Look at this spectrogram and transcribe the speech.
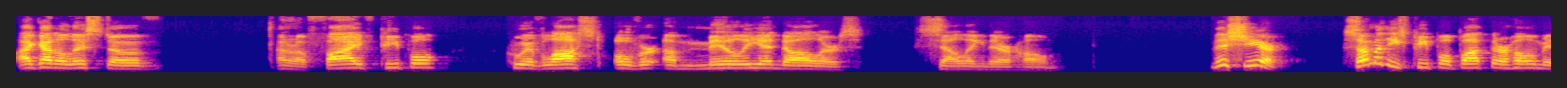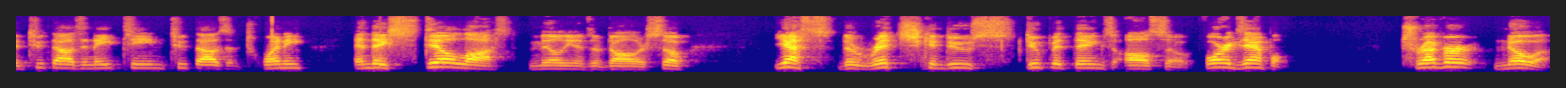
I got a list of, I don't know, five people who have lost over a million dollars selling their home this year. Some of these people bought their home in 2018, 2020, and they still lost millions of dollars. So, yes, the rich can do stupid things also. For example, Trevor Noah,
